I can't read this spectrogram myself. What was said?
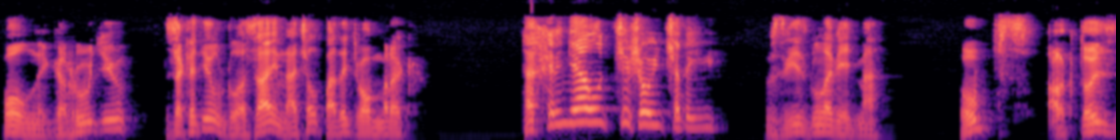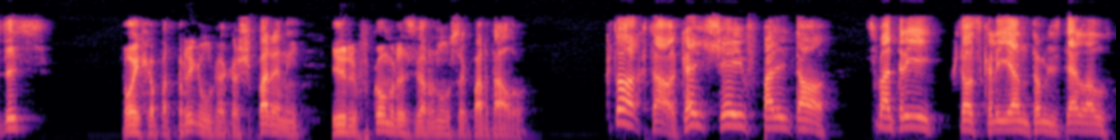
полной грудью, закатил глаза и начал падать в обморок. — Охренел чешуйчатый! — взвизгнула ведьма. — Упс, а кто здесь? Ойха подпрыгнул, как ошпаренный, и рывком развернулся к порталу. «Кто, кто? Кощей в пальто! Смотри, что с клиентом сделал!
